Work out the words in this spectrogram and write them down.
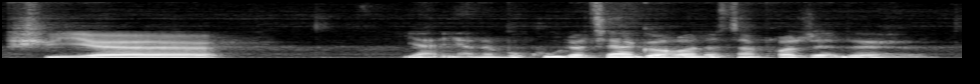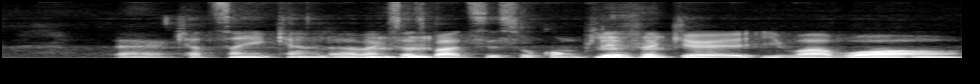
Puis, il y, en a beaucoup, là. Tu sais, Agora, c'est un projet de 4-5 ans là, avant que ça se mm-hmm. bâtisse au complet. Fait mm-hmm. qu'il va avoir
